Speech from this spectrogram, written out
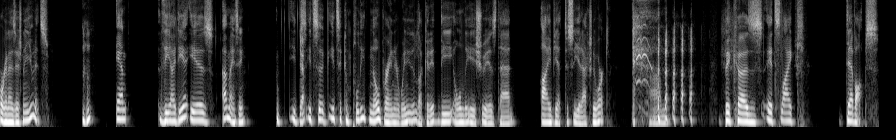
organizational units. Mhm. And the idea is amazing. It's Yep. it's a it's a complete no brainer when you look at it. The only issue is that I've yet to see it actually work. Um, because it's like DevOps.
